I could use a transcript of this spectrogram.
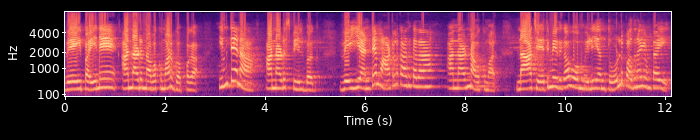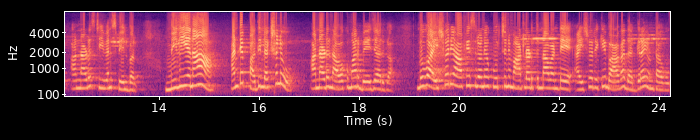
వేయి పైనే అన్నాడు నవకుమార్ గొప్పగా. ఇంతేనా? అన్నాడు స్పీల్బర్గ్. వెయ్యి అంటే మాటలు కాదు కదా? అన్నాడు నవకుమార్. నా చేతి మీదుగా ఓ మిలియన్ తోళ్ళు పదునై ఉంటాయి అన్నాడు స్టీవెన్ స్పీల్బర్గ్. మిలియనా? అంటే పది లక్షలు? అన్నాడు నవకుమార్ బేజారుగా. నువ్వు ఐశ్వర్య ఆఫీసులోనే కూర్చుని మాట్లాడుతున్నావంటే ఐశ్వర్యకి బాగా దగ్గరై ఉంటావు.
